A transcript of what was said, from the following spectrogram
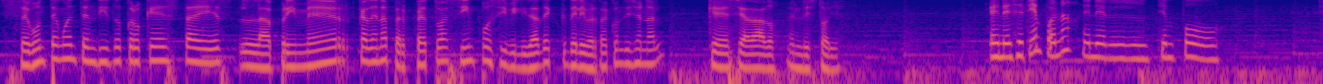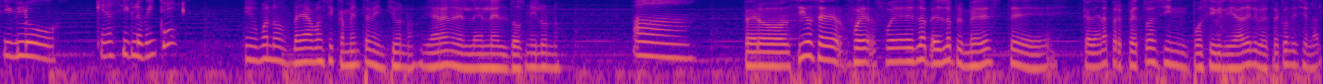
Según tengo entendido, creo que esta es la primer cadena perpetua sin posibilidad de, de libertad condicional que se ha dado en la historia. En ese tiempo, ¿no? En el tiempo siglo... ¿Qué era siglo XX? Y bueno, ya básicamente 21, ya era en el, en el 2001. Ah, Pero sí, o sea, fue, fue, es la, es la primera este, cadena perpetua sin posibilidad de libertad condicional.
